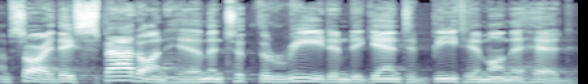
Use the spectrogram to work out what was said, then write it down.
I'm sorry, they spat on him and took the reed and began to beat him on the head.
